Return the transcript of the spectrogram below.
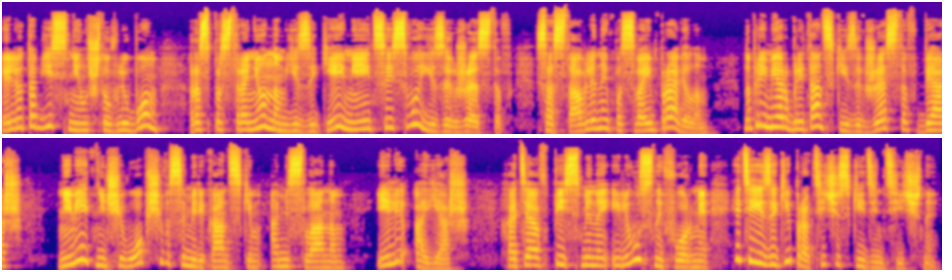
Эллиот объяснил, что в любом распространенном языке имеется и свой язык жестов, составленный по своим правилам. Например, британский язык жестов, бяш, не имеет ничего общего с американским, амисланом или аяш, хотя в письменной или устной форме эти языки практически идентичны.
